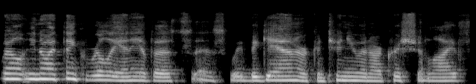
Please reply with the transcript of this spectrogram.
Well, you know, I think really any of us, as we begin or continue in our Christian life,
